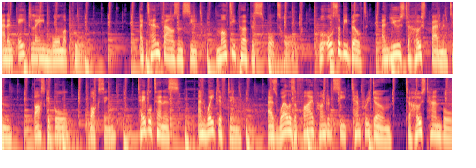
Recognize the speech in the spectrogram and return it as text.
and an 8-lane warm-up pool. A 10,000-seat multi-purpose sports hall will also be built and used to host badminton, basketball, boxing, table tennis, and weightlifting, as well as a 500-seat temporary dome to host handball,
